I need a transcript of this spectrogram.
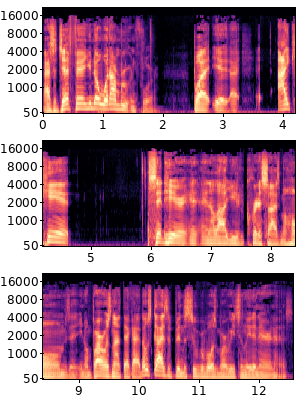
As a Jet fan, you know what I'm rooting for. But it, I, I can't sit here and, and allow you to criticize Mahomes and you know Burrow's not that guy. Those guys have been to Super Bowls more recently than Aaron has.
